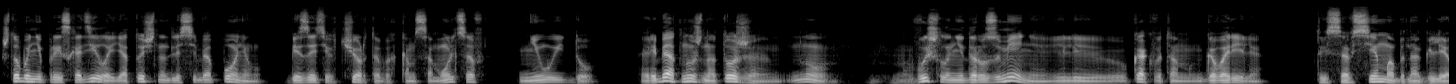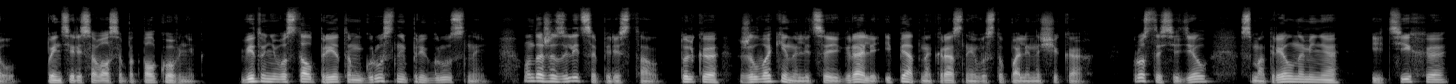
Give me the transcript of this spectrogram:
Что бы ни происходило, я точно для себя понял. Без этих чертовых комсомольцев не уйду. Ребят нужно тоже, ну, вышло недоразумение, или как вы там говорили? Ты совсем обнаглел, поинтересовался подполковник. Вид у него стал при этом грустный-пригрустный. Он даже злиться перестал. Только желваки на лице играли, и пятна красные выступали на щеках. Просто сидел, смотрел на меня и тихо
